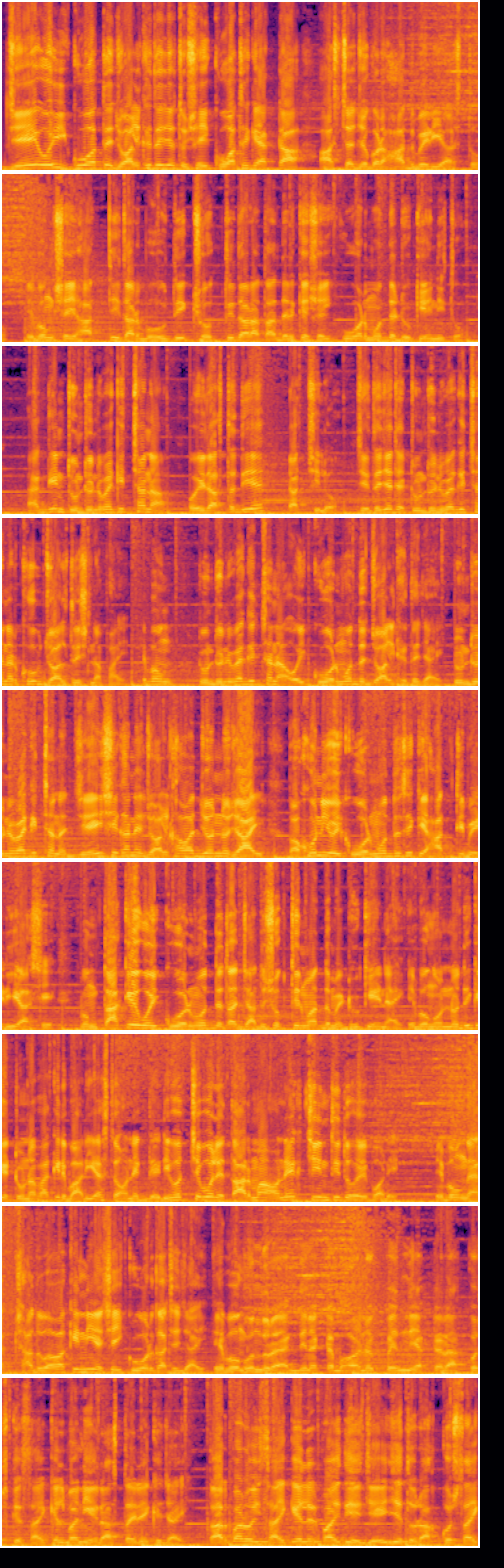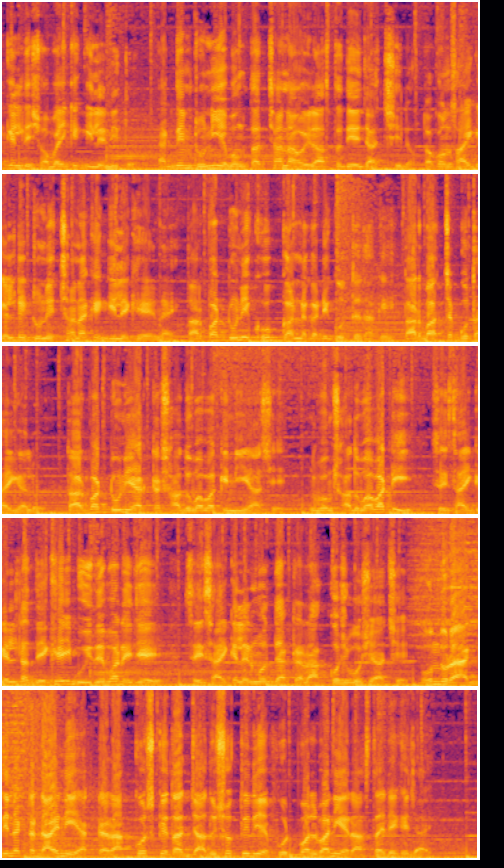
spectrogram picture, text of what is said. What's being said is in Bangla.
যে ওই কুয়াতে জল খেতে যেত, সেই কুয়া থেকে একটা আশ্চর্যকর হাত বেরিয়ে আসতো এবং সেই হাতটি তার ভৌতিক শক্তি দ্বারা তাদেরকে সেই কুয়োর মধ্যে ঢুকিয়ে নিত। একদিন টুনটুনি পাখির ছানা ওই রাস্তা দিয়ে যাচ্ছিল। যেতে যেতে টুনটুনি পাখির ছানার খুব জল তৃষ্ণা পায় এবং টুনটুনি পাখির ছানা ওই কুয়োর মধ্যে জল খেতে যায়। টুনটুনি পাখির ছানা যেই সেখানে জল খাওয়ার জন্য যায়, তখনই ওই কুয়োর মধ্যে থেকে হাতটি বেরিয়ে আসে এবং তাকে ওই কুয়োর মধ্যে তার জাদু শক্তির মাধ্যমে ঢুকিয়ে নেয় এবং অন্যদিকে টোনা পাখির বাড়ি আসতে অনেক দেরি হচ্ছে বলে তার মা অনেক চিন্তিত হয়ে পড়ে। এবং এক সাধু বাবাকে নিয়ে সেই কুয়োর কাছে যায় এবং বন্ধুরা, একদিন একটা ভয়ানক পেদনি একটা রাক্ষসকে সাইকেল বানিয়ে রাস্তায় রেখে যায়। তারপর ওই সাইকেলের পাশ দিয়ে যেই যেত রাক্ষস সাইকেলটি সবাইকে গিলে নিত। একদিন টুনি এবং তার ছানা ওই রাস্তা দিয়ে যাচ্ছিল। তখন সাইকেলটি টুনির ছানাকে গিলে খেয়ে নেয়। তারপর টুনি খুব কান্নাকাটি করতে থাকে, তার বাচ্চা কোথায় গেল? তারপর টুনি একটা সাধু বাবাকে নিয়ে আসে এবং সাধু বাবাটি সেই সাইকেলটা দেখেই বুঝতে পারে যে সেই সাইকেলের মধ্যে একটা রাক্ষস বসে আছে। বন্ধুরা, একদিন একটা ডাইনি একটা রাক্ষসকে তার জাদু শক্তি দিয়ে ফুটবল বানিয়ে রাস্তায় রেখে যায়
